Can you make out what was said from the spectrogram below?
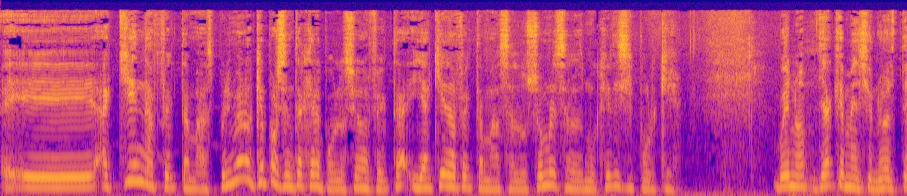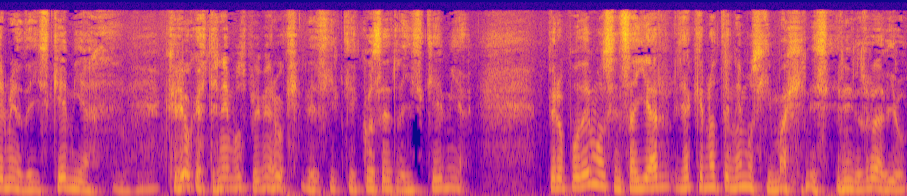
eh, ¿A quién afecta más? Primero, ¿qué porcentaje de la población afecta? ¿Y a quién afecta más? ¿A los hombres, a las mujeres y por qué? Bueno, ya que mencionó el término de isquemia, creo que tenemos primero que decir qué cosa es la isquemia. Pero podemos ensayar, ya que no tenemos imágenes en el radio,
